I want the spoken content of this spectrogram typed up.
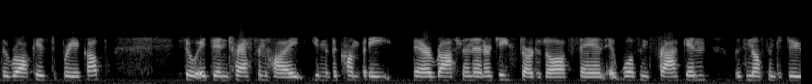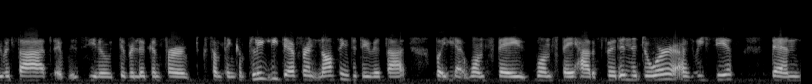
the rock is to break up. So it's interesting how you know the company, their Rathlin Energy, started off saying it wasn't fracking, it was nothing to do with that. It was you know they were looking for something completely different, nothing to do with that. But yet once they once they had a foot in the door, as we see it, then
